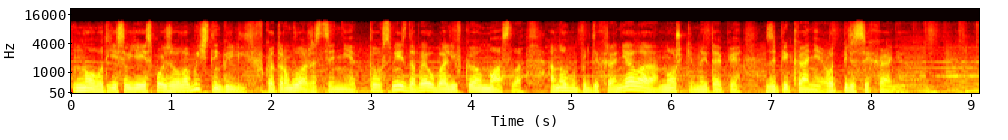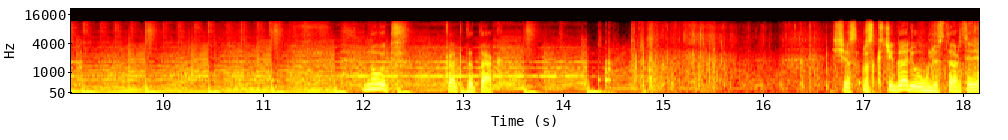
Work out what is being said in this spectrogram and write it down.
Но вот если я использовал обычный гриль, в котором влажности нет, то в смесь добавил бы оливковое масло. Оно бы предохраняло ножки на этапе запекания от пересыхания. Ну вот, как-то так. Сейчас раскочегарю угли в стартере.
